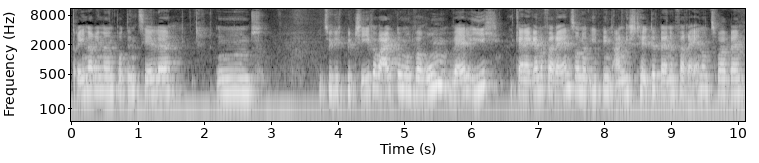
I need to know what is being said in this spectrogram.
Trainerinnen, potenzielle und bezüglich Budgetverwaltung und warum? Weil ich kein eigener Verein, sondern ich bin Angestellte bei einem Verein und zwar beim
